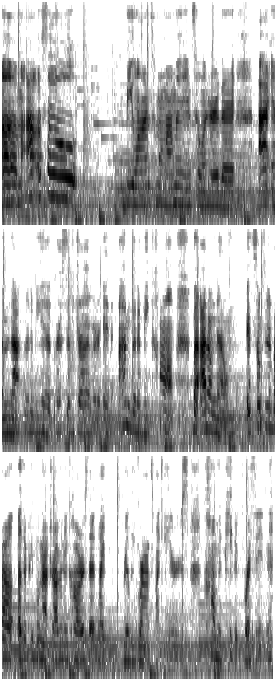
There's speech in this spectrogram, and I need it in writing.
Um, I also beeline to my mama and telling her that I am not going to be an aggressive driver and I'm going to be calm. But I don't know. It's something about other people not driving in cars that like really grinds my gears. Call me Peter Griffin.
